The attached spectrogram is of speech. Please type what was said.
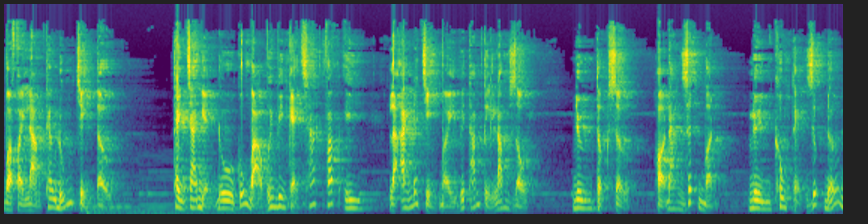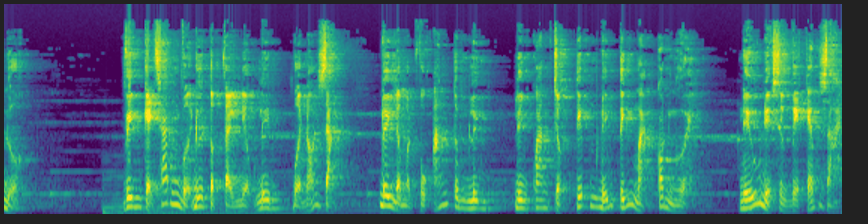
và phải làm theo đúng trình tự. Thanh tra Điển Đô cũng bảo với viên cảnh sát pháp y là anh đã trình bày với thám tử Long rồi, nhưng thực sự họ đang rất bận nên không thể giúp đỡ được. Viên cảnh sát vừa đưa tập tài liệu lên vừa nói rằng đây là một vụ án tâm linh liên quan trực tiếp đến tính mạng con người. Nếu để sự việc kéo dài,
